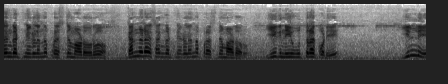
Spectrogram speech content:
ಸಂಘಟನೆಗಳನ್ನು ಪ್ರಶ್ನೆ ಮಾಡೋರು, ಕನ್ನಡ ಸಂಘಟನೆಗಳನ್ನು ಪ್ರಶ್ನೆ ಮಾಡೋರು. ಈಗ ನೀವು ಉತ್ತರ ಕೊಡಿ. ಇಲ್ಲಿ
